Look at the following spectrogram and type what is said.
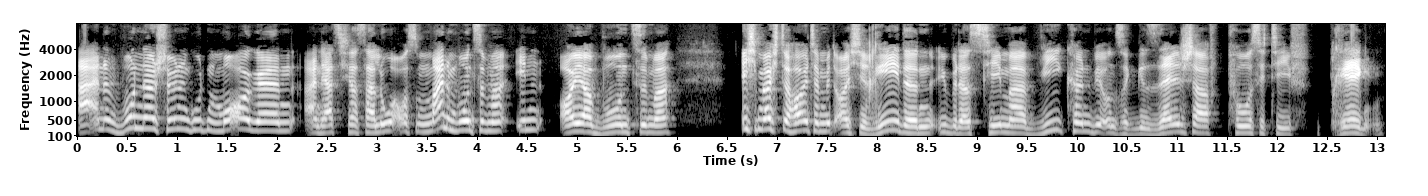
Einen wunderschönen guten Morgen, ein herzliches Hallo aus meinem Wohnzimmer in euer Wohnzimmer. Ich möchte heute mit euch reden über das Thema, wie können wir unsere Gesellschaft positiv prägen.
